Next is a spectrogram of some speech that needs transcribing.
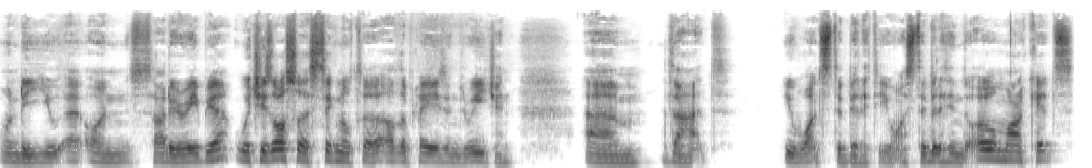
on the U, uh, on Saudi Arabia, which is also a signal to other players in the region um, that you want stability. You want stability in the oil markets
